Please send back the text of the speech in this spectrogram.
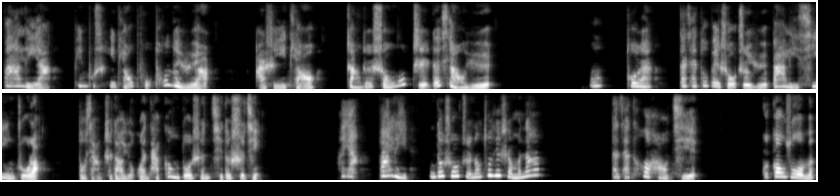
巴里呀，并不是一条普通的鱼儿，而是一条长着手指的小鱼。嗯，突然，大家都被手指鱼巴里吸引住了，都想知道有关它更多神奇的事情。哎呀，巴里，你的手指能做些什么呢？大家特好奇，快告诉我们，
